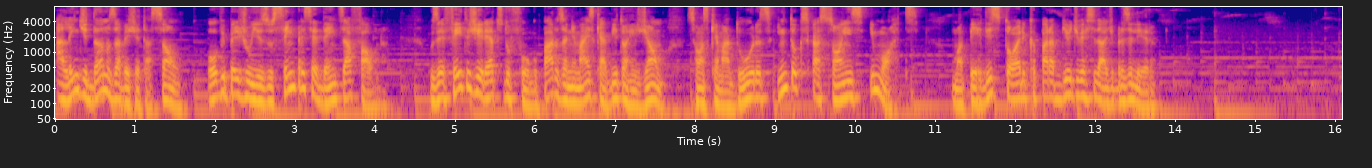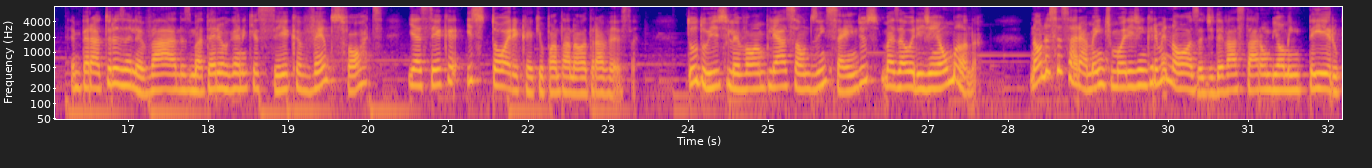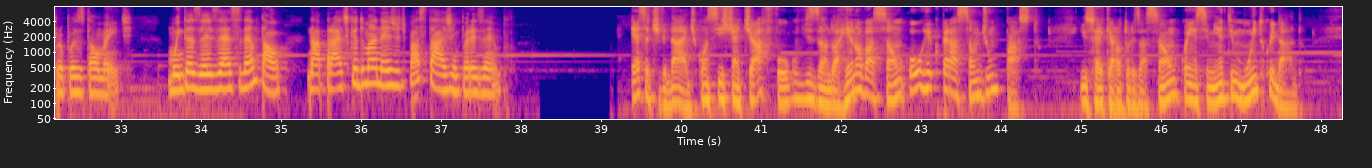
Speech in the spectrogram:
Além de danos à vegetação, houve prejuízos sem precedentes à fauna. Os efeitos diretos do fogo para os animais que habitam a região são as queimaduras, intoxicações e mortes, uma perda histórica para a biodiversidade brasileira. Temperaturas elevadas, matéria orgânica seca, ventos fortes e a seca histórica que o Pantanal atravessa. Tudo isso levou à ampliação dos incêndios, mas a origem é humana. Não necessariamente uma origem criminosa de devastar um bioma inteiro propositalmente. Muitas vezes é acidental, na prática do manejo de pastagem, por exemplo. Essa atividade consiste em atear fogo visando a renovação ou recuperação de um pasto. Isso requer autorização, conhecimento e muito cuidado.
